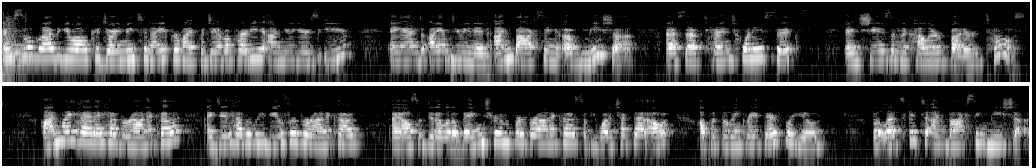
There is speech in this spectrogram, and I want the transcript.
I'm so glad that you all could join me tonight for my pajama party on New Year's Eve and I am doing an unboxing of Mischa SF1026 and she is in the color Buttered Toast. On my head I have Veronica. I did have a review for Veronica. I also did a little bang trim for Veronica, so if you want to check that out, I'll put the link right there for you. But let's get to unboxing Mischa.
